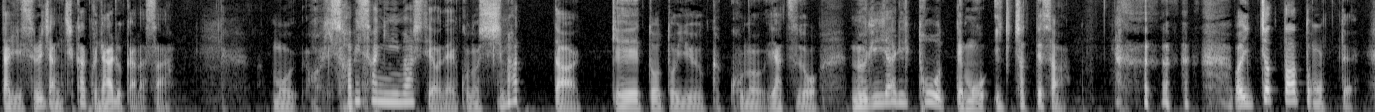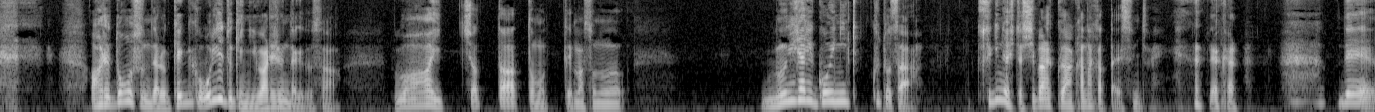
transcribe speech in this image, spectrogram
たりするじゃん。近くにあるからさ。もう久々に見ましたよね。この閉まったゲートというかこのやつを無理やり通ってもう行っちゃってさ。あ行っちゃったと思って。あれどうすんだろう。結局降りる時に言われるんだけどさ。うわー行っちゃったと思って。まあその無理やり強引に聞くとさ次の人しばらく開かなかったりするんじゃない？だから。で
